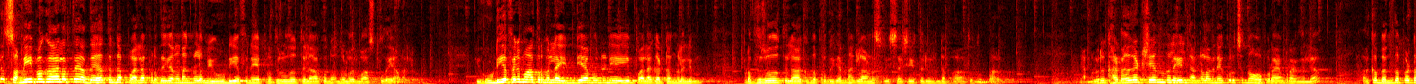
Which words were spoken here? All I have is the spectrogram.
സമീപകാലത്തെ അദ്ദേഹത്തിന്റെ പല പ്രതികരണങ്ങളും യു ഡി എഫിനെ പ്രതിരോധത്തിലാക്കുന്നു എന്നുള്ളൊരു വസ്തുതയാണല്ലോ. യു ഡി എഫിന് മാത്രമല്ല ഇന്ത്യ മുന്നണിയെയും പല ഘട്ടങ്ങളിലും പ്രതിരോധത്തിലാക്കുന്ന പ്രതികരണങ്ങളാണ് ശ്രീ ശശി തരൂരിന്റെ ഭാഗത്തുനിന്നുണ്ടാകുന്നത്. ഞങ്ങളൊരു ഘടകകക്ഷി എന്ന നിലയിൽ ഞങ്ങൾ അതിനെക്കുറിച്ചൊന്നും അഭിപ്രായം പറയുന്നില്ല. അതൊക്കെ ബന്ധപ്പെട്ട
